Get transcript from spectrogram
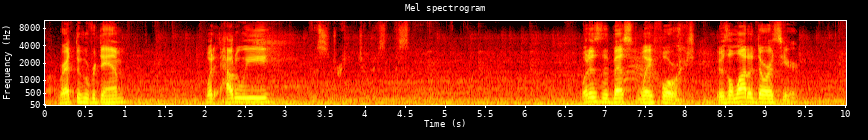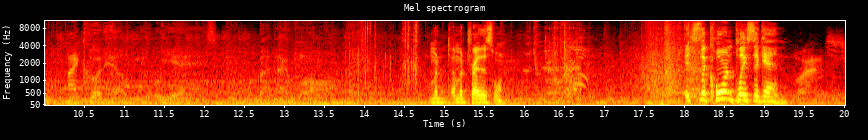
love. we're at the Hoover Dam. What? How do we? The stranger is listening. What is the best way forward? There's a lot of doors here. I could help you, yes, but I won't. I'm gonna, I'm gonna try this one. It's the corn place again. Once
